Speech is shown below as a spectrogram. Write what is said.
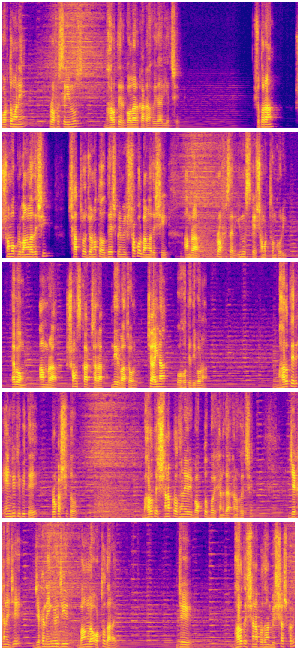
বর্তমানে প্রফেসর ইউনুস ভারতের গলার কাটা হয়ে দাঁড়িয়েছে। সুতরাং সমগ্র বাংলাদেশি ছাত্র জনতা ও দেশপ্রেমিক সকল বাংলাদেশি আমরা প্রফেসর ইউনুসকে সমর্থন করি এবং আমরা সংস্কার ছাড়া নির্বাচন চাই না ও হতে দিব না। ভারতের এনডিটিভিতে প্রকাশিত ভারতের সেনাপ্রধানের এই বক্তব্য এখানে দেখানো হয়েছে, যেখানে যে যেখানে ইংরেজি বাংলা অর্থ দাঁড়ায়, যে ভারতের সেনাপ্রধান বিশ্বাস করে,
